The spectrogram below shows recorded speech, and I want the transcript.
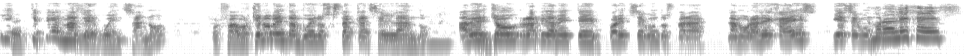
Oye, que tengan más vergüenza, ¿no? Por favor, que no vendan vuelos que están cancelando. A ver, Joe, rápidamente, 40 segundos para. La moraleja es 10 segundos. La moraleja es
